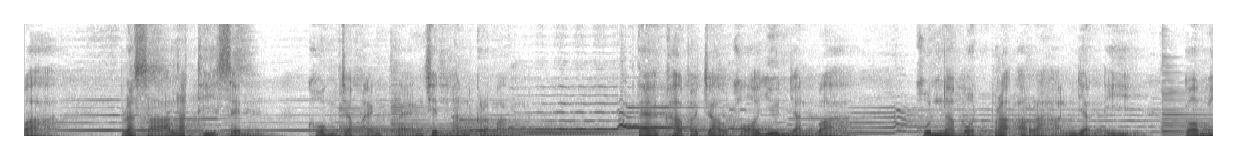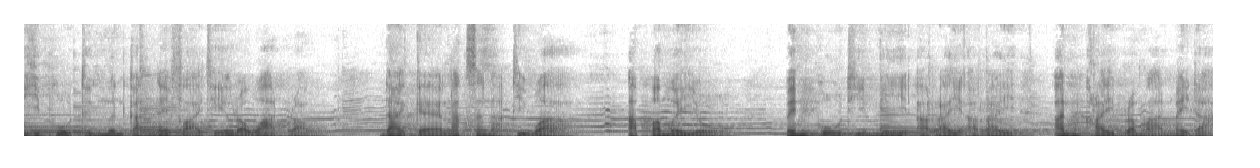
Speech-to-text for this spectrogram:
ว่า ประสาลัทธิเซนคงจะแผงแผงเช่นนั้นกระมัง แต่ข้าพเจ้าขอยืนยันว่า คุณบทพระอรหันต์อย่างนี้ ก็มีพูดถึงเหมือนกันในฝ่ายเถรวาทเรา ได้แก่ลักษณะที่ว่า อัปปเมโย เป็นผู้ที่มีอะไรอะไร อันใครประมาณไม่ได้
